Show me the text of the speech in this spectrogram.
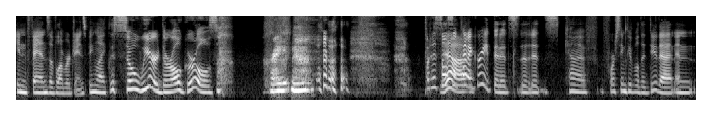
in fans of Lumberjanes being like, "It's so weird. They're all girls." Right. But it's also Yeah. kind of great that it's that it's kind of forcing people to do that, and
